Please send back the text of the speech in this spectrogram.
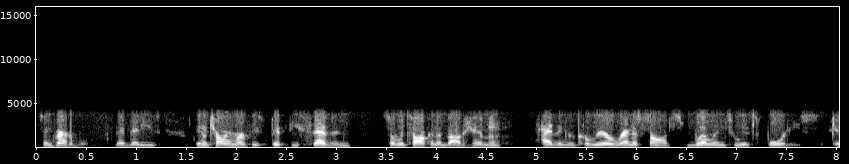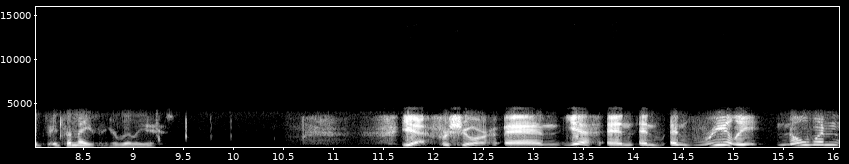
it's incredible that that he's you know Charlie Murphy's 57, so we're talking about him having a career renaissance well into his 40s. It's it's amazing. It really is. Yeah, for sure. And yeah, and and and really, no one.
